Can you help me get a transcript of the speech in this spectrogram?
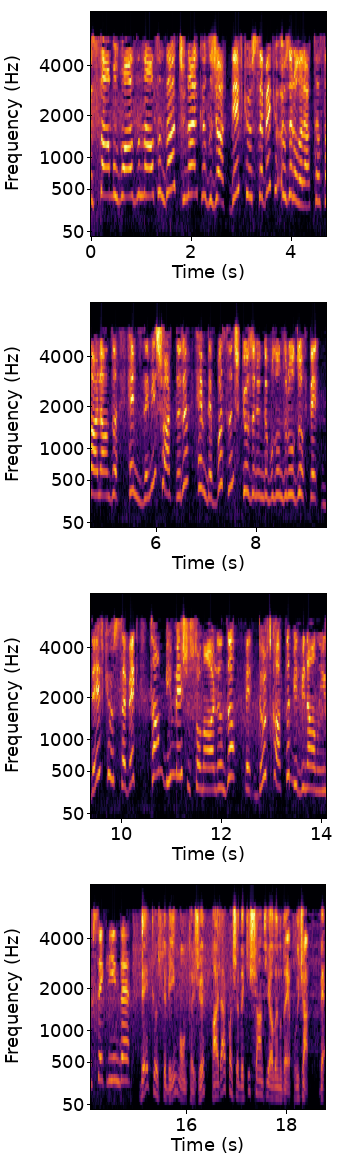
İstanbul Boğazı'nın altında tünel kazacak. Dev köstebek özel olarak tasarlandı. Hem zemin şartları hem de basınç göz önünde bulunduruldu. Ve dev köstebek tam 1500 ton ağırlığında ve 4 katlı bir binanın yüksekliğinde. Dev köstebeğin montajı Haydarpaşa'daki şantiye alanında yapılacak ve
